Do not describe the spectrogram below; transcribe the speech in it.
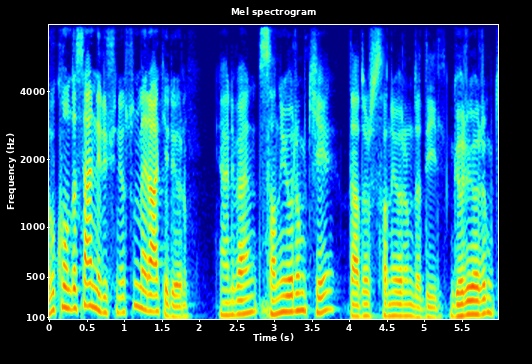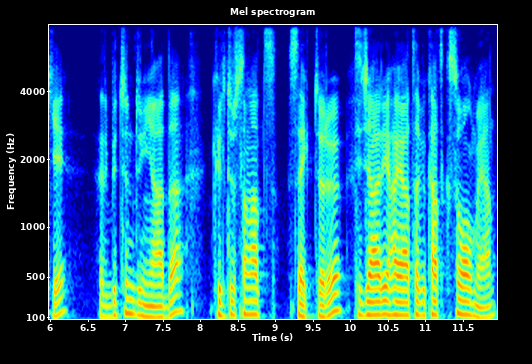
Bu konuda sen ne düşünüyorsun merak ediyorum. Yani ben sanıyorum ki, daha doğrusu sanıyorum da değil, görüyorum ki hani bütün dünyada kültür sanat sektörü ticari hayata bir katkısı olmayan,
